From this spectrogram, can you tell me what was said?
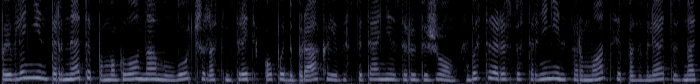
Появление интернета помогло нам лучше рассмотреть опыт брака и воспитания за рубежом. Быстрое распространение информации позволяет узнать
